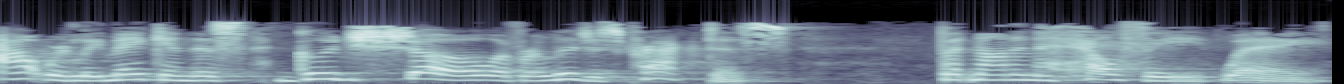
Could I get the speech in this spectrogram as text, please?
outwardly making this good show of religious practice, but not in a healthy way.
